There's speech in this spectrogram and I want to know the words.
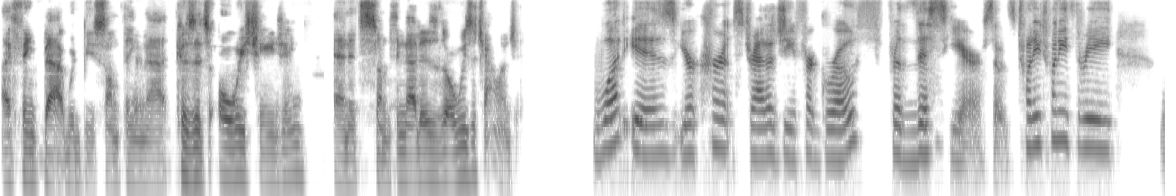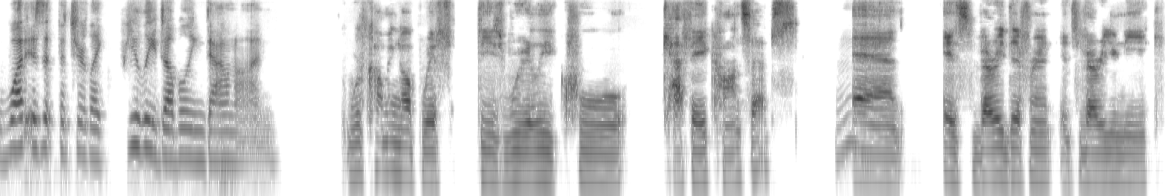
I think mm-hmm. that would be something that, cause it's always changing and it's something that is always a challenge what is your current strategy for growth for this year? So it's 2023. What is it that you're like really doubling down on? We're coming up with these really cool cafe concepts mm. and it's very different. It's very unique.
